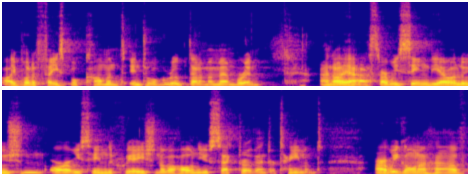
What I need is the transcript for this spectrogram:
I put a Facebook comment into a group that I'm a member in, and I asked, "Are we seeing the evolution, or are we seeing the creation of a whole new sector of entertainment? Are we going to have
